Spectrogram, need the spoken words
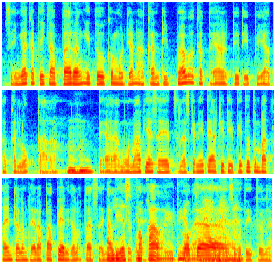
Sehingga ketika barang itu kemudian akan dibawa ke TLDDP atau ke lokal. Mhm. Ya, mohon maaf ya saya jelaskan ini TLDDP itu tempat lain dalam daerah Papen kalau bahasanya. Alias gitu, lokal gitu ya Lokal Pak. seperti itu. Nah,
